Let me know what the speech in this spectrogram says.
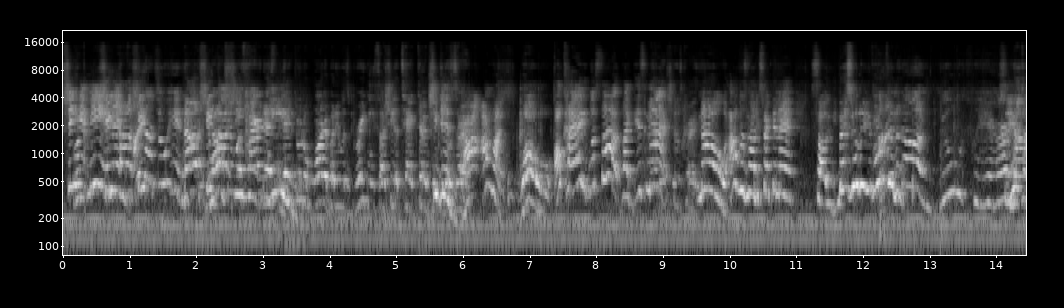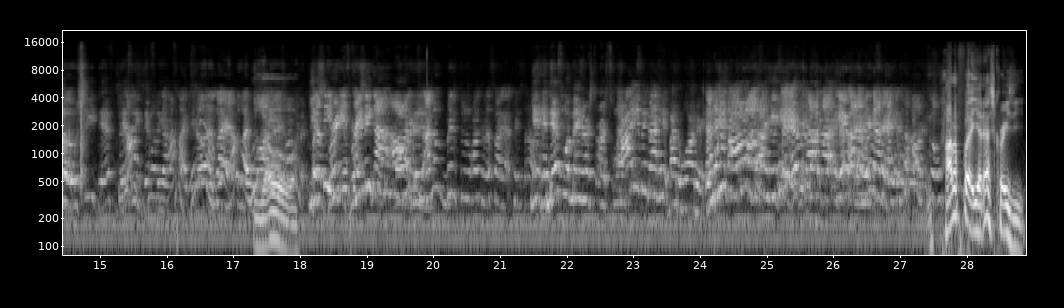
She hit me, She and then thought she- I thought you hit No, her. she No, thought it she was hit her that, that threw the water, but it was Brittany, so she attacked her. She it just, her. I, I'm like, whoa, okay, what's up? Like, it's not. She was crazy. No, I was not expecting that. So, basically, you I know you hit her. See, No, she def- definitely, I'm definitely. I'm like, damn, like, I'm like, Yo. But Yeah, she Brit- Brittany got threw the all water. I know Brittany threw the water, that's why I got pissed off. Yeah, and that's what made her start swimming. I even got hit by the water. And then we all got hit. Everybody got hit. Everybody got hit. How the fuck? Yeah, that's crazy.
